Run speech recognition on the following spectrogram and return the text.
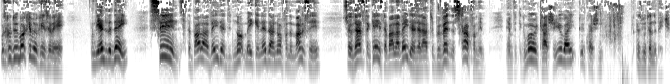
What's going to do with makim case over here? At the end of the day, since the Bala Veda did not make a neder no from the machse, so if that's the case, the Bala Veda is allowed to prevent the schar from him. And for the Gemara, Kasha, you're right. Good question. As we turn the page.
